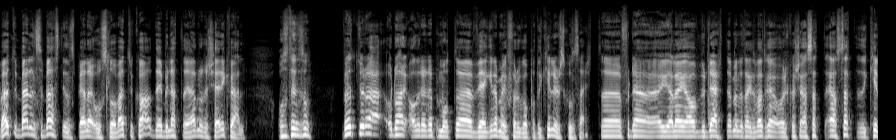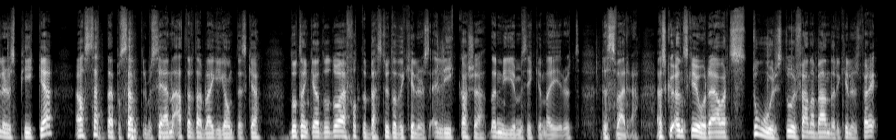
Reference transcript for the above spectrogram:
Vet du, Bellen Sebastian spiller i Oslo. Vet du hva? Det er billetter igjen, og det skjer i kveld. Og så tenkte jeg sånn Vet du det? Og da har jeg allerede på en måte vegra meg for å gå på The Killers-konsert. Eh, For det, eller jeg har vurdert det, men jeg tenkte, vet du hva, jeg orker ikke. Jeg har sett, jeg har sett The Killers peake. Jeg har sett dem på Sentrum Scene etter at de ble gigantiske. Da tenker jeg at da, da har jeg fått det beste ut av The Killers. Jeg liker ikke den nye musikken de gir ut. Dessverre. Jeg skulle ønske jeg gjorde det. Jeg har vært stor stor fan av bandet The Killers, for jeg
